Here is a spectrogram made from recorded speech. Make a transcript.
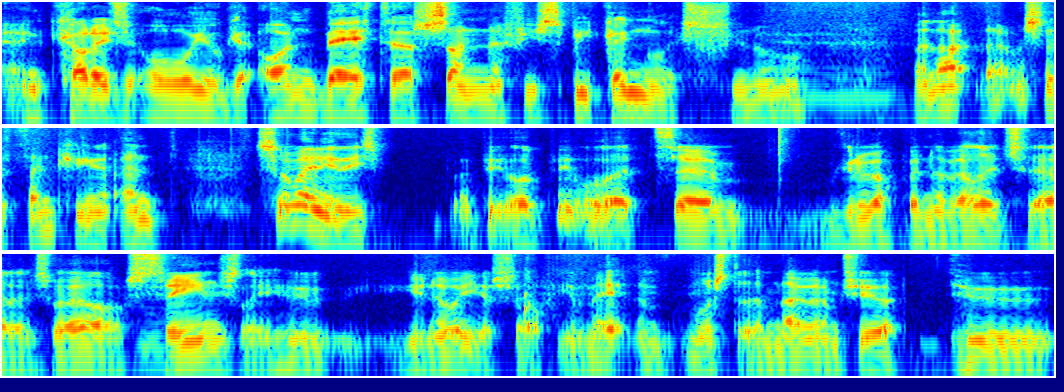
encouraged, oh, you'll get on better, son, if you speak English, you know. And that, that was the thinking. And so many of these people, people that um, grew up in the village there as well, strangely, who you know yourself, you met them, most of them now, I'm sure, who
